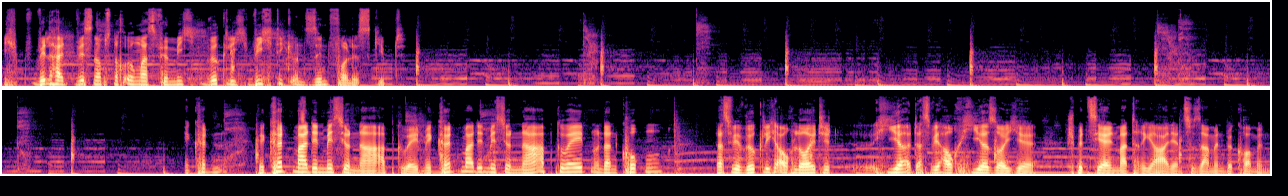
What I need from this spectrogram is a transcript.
Ich will halt wissen, ob es noch irgendwas für mich wirklich wichtig und sinnvolles gibt. Wir könnten, wir könnten mal den Missionar upgraden. Wir könnten mal den Missionar upgraden und dann gucken, dass wir wirklich auch Leute hier, dass wir auch hier solche speziellen Materialien zusammenbekommen.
